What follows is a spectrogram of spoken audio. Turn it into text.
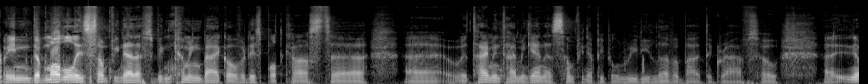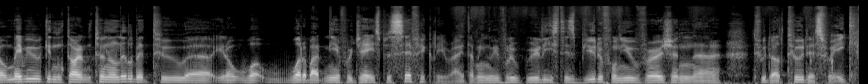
I mean, the model is something that has been coming back over this podcast uh, uh, time and time again as something that people really love about the graph. So, uh, you know, maybe we can turn, turn a little bit to, uh, you know, what what about Neo4j specifically, right? I mean, we've re- released this beautiful new version 2.2 uh, this week.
